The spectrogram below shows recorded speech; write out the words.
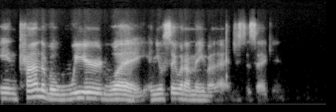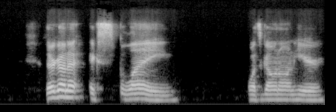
in kind of a weird way, and you'll see what I mean by that in just a second. They're gonna explain what's going on here.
